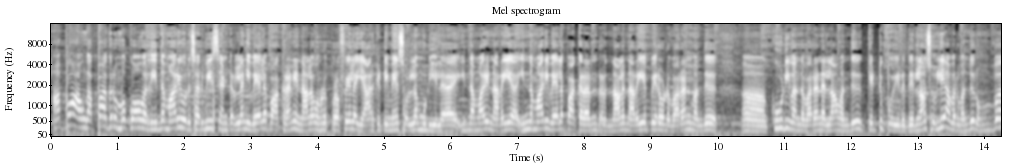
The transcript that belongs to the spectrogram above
அப்போ அவங்க அப்பாவுக்கு ரொம்ப கோவம் வருது. இந்த மாதிரி ஒரு சர்வீஸ் சென்டரில் நீ வேலை பார்க்குறேன்னு என்னால் உன்னோட ப்ரொஃபைலை யார்கிட்டையுமே சொல்ல முடியல. இந்த மாதிரி நிறைய இந்த மாதிரி வேலை பார்க்குறன்றதுனால நிறைய பேரோட வரன் வந்து கூடி வந்த வரன் எல்லாம் வந்து கெட்டு போயிடுதுலாம் சொல்லி அவர் வந்து ரொம்ப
